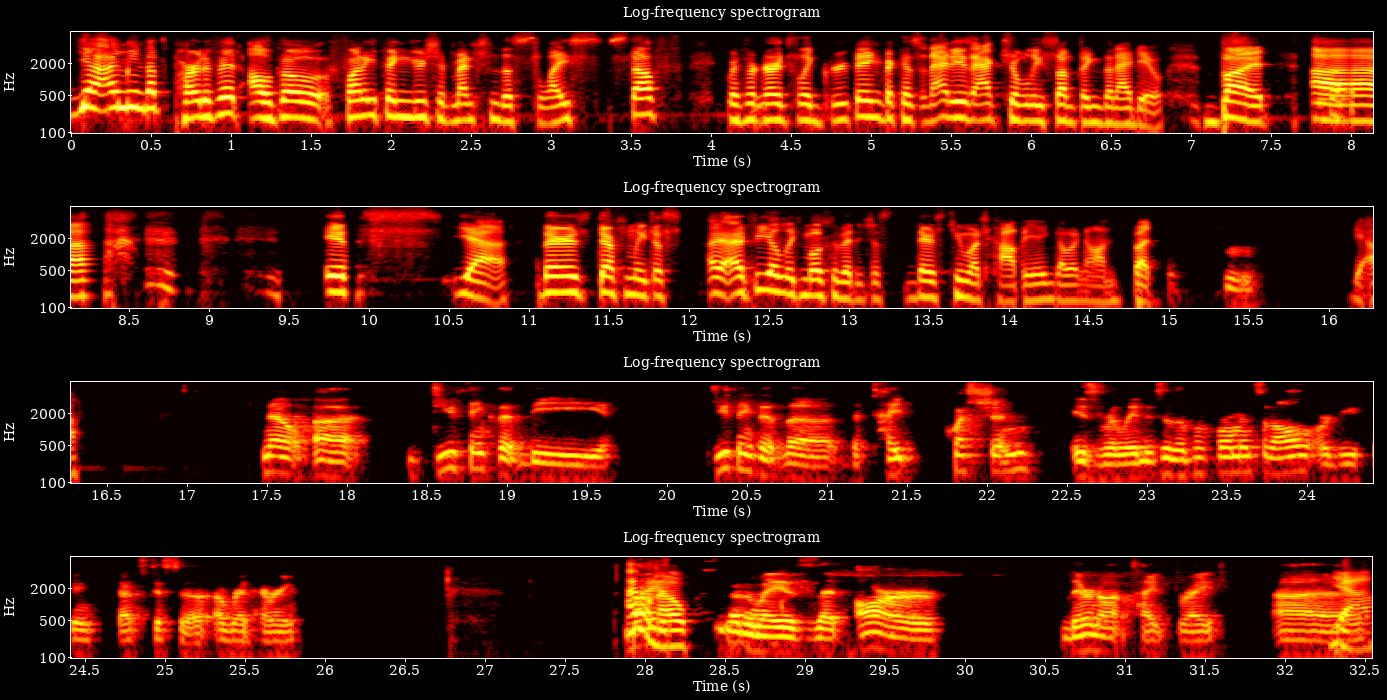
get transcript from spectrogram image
yeah, I mean that's part of it. Although funny thing you should mention the slice stuff with regards to like grouping because that is actually something that I do. But uh it's yeah, there's definitely just I, I feel like most of it is just there's too much copying going on. But hmm. yeah. Now, uh, do you think that the do you think that the the type question is related to the performance at all, or do you think that's just a, a red herring? I don't know. By the way, is that R they're not typed right. Uh, yeah,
